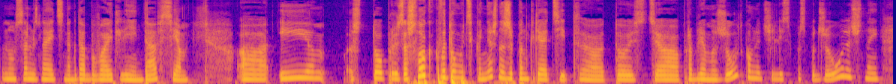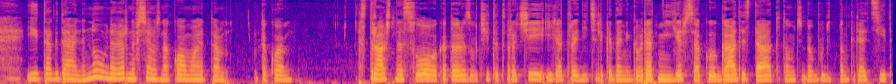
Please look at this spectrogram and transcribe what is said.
ну, сами знаете, иногда бывает лень, да, всем. Э, и что произошло, как вы думаете? Конечно же, панкреатит. То есть проблемы с желудком начались с поджелудочной и так далее. Ну, наверное, всем знакомо это такое страшное слово, которое звучит от врачей или от родителей, когда они говорят, не ешь всякую гадость, да, потом у тебя будет панкреатит.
